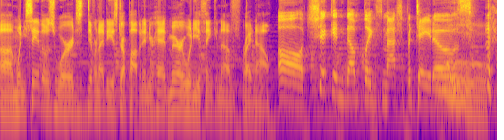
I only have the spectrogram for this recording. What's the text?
Um, when you say those words, different ideas start popping in your head. Mary, what are you thinking of right now? oh, chicken dumplings, mashed potatoes. Ooh,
